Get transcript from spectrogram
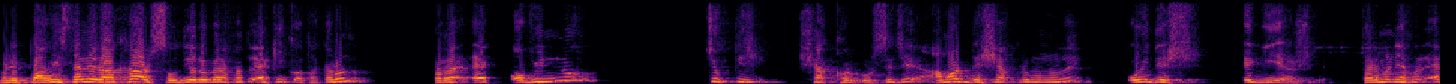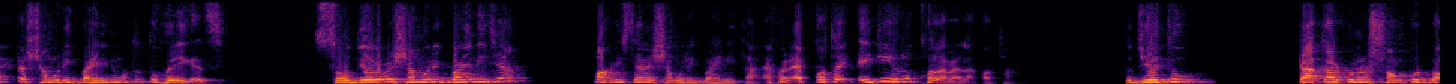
মানে পাকিস্তানে রাখা আর সৌদি আরবে রাখা তো একই কথা, কারণ তারা এক অভিন্ন চুক্তি স্বাক্ষর করছে যে আমার দেশে আক্রমণ হলে ওই দেশ এগিয়ে আসবে। তার মানে এখন একটা সামরিক বাহিনীর মতো তো হয়ে গেছে। সৌদি আরবের সামরিক বাহিনী যা পাকিস্তানের সামরিক বাহিনী তা। এখন এক কথা এটি হলো খোলামেলা কথা। তো যেহেতু টাকার কোনো সংকট বা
